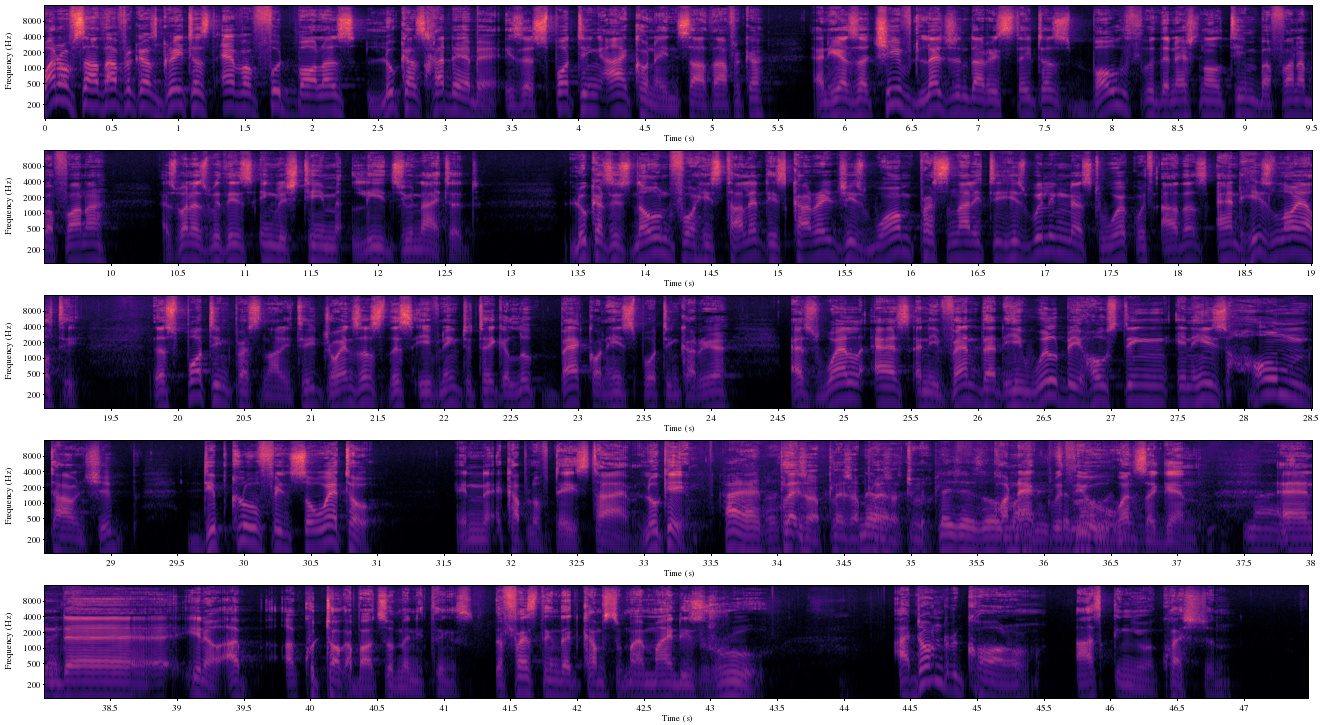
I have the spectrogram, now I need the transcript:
One of South Africa's greatest ever footballers, Lucas Radebe, is a sporting icon in South Africa, and he has achieved legendary status both with the national team Bafana Bafana as well as with his English team Leeds United. Lucas is known for his talent, his courage, his warm personality, his willingness to work with others, and his loyalty. The sporting personality joins us this evening to take a look back on his sporting career, as well as an event that he will be hosting in his home township, Diepkloof in Soweto, in a couple of days' time. Luki, Hi, hi, pleasure, pleasure, No, pleasure to pleasure connect with you honor. once again. Nice, and, uh, you know, I, I could talk about so many things. The first thing that comes to my mind is Roo. I don't recall asking you a question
